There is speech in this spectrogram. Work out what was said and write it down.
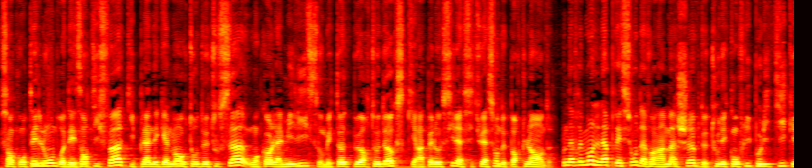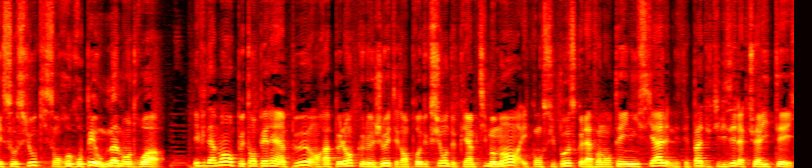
Sans compter l'ombre des antifas qui planent également autour de tout ça, ou encore la milice aux méthodes peu orthodoxes qui rappelle aussi la situation de Portland. On a vraiment l'impression d'avoir un mash-up de tous les conflits politiques et sociaux qui sont regroupés au même endroit. Évidemment, on peut tempérer un peu en rappelant que le jeu était en production depuis un petit moment et qu'on suppose que la volonté initiale n'était pas d'utiliser l'actualité.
